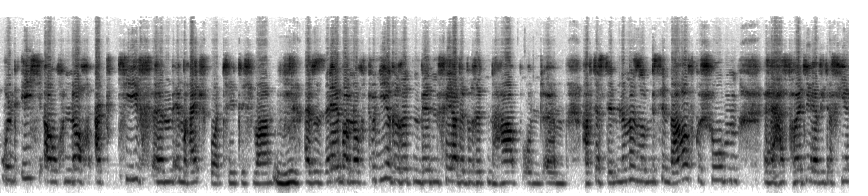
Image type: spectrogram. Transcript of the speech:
und ich auch noch aktiv ähm, im Reitsport tätig war. Mhm. Also selber noch Turnier geritten bin, Pferde beritten habe und ähm, habe das dann immer so ein bisschen darauf geschoben, äh, hast heute ja wieder viel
